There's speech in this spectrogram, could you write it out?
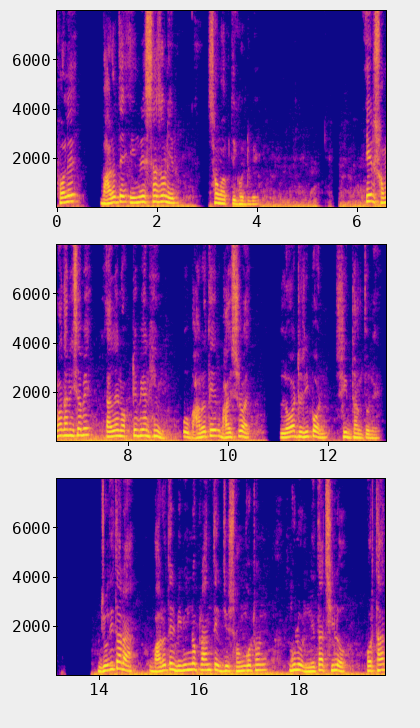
ফলে ভারতে ইংরেজ শাসনের সমাপ্তি ঘটবে। এর সমাধান হিসাবে অ্যালেন অক্টেভিয়ান হিম ও ভারতের ভাইসরয় লর্ড রিপন সিদ্ধান্ত নেয়। যদি তারা ভারতের বিভিন্ন প্রান্তের যে সংগঠনগুলোর নেতা ছিল, অর্থাৎ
